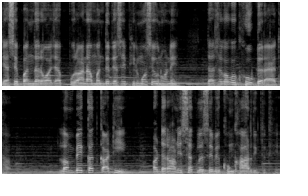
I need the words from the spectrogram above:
जैसे बंद दरवाज़ा पुराना मंदिर जैसी फ़िल्मों से उन्होंने दर्शकों को खूब डराया था। लंबे कद काठी और डरावनी शक्ल से वे खूंखार दिखते थे।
